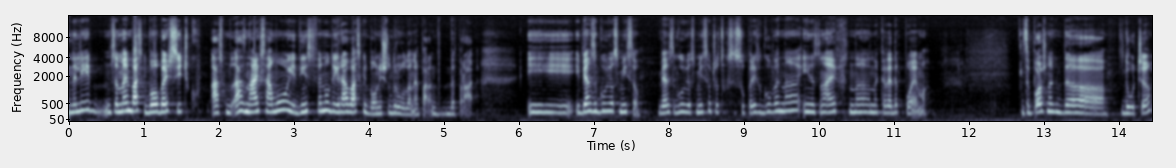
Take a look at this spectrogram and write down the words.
нали, за мен баскетбол беше всичко. Аз, аз знаех само единствено да играя баскетбол, нищо друго да не да, да правя. И, и бях загубил смисъл. Бях загубил смисъл, чувствах се супер изгубена и не знаех на, на къде да поема. Започнах да, да уча,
